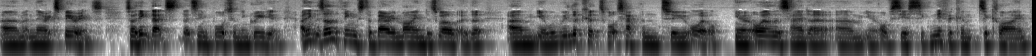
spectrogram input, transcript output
um, and their experience. So I think that's that's an important ingredient. I think there's other things to bear in mind as well, though that. Um, you know, when we look at what's happened to oil, you know, oil has had a, um, you know, obviously a significant decline.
